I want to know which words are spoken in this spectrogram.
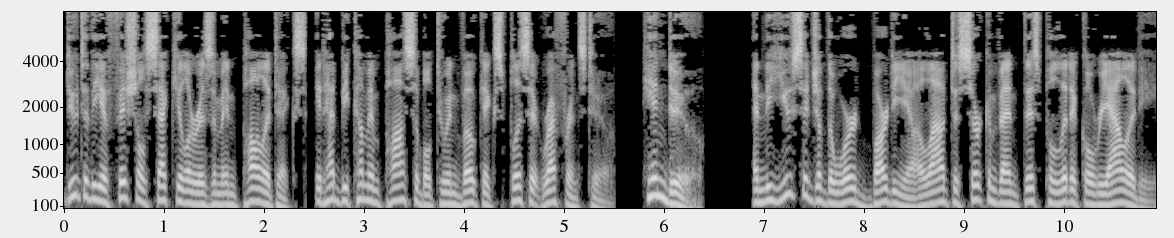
Due to the official secularism in politics, it had become impossible to invoke explicit reference to Hindu, and the usage of the word Bhartiya allowed to circumvent this political reality.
